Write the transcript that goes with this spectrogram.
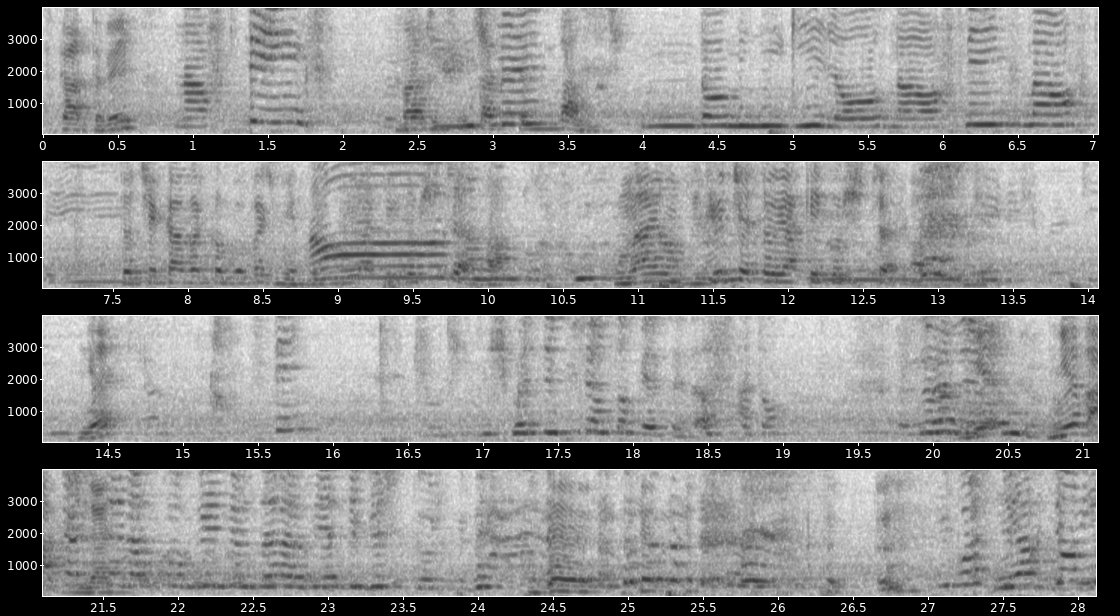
z kadry, Nasz Tings! Barisicza chce Rzuciliśmy walić. Dominik Ilos, nasz Tings, nasz Tings. To ciekawe kogo weźmie, No, pewnie jakiegoś Czecha. Znając życie to jakiegoś Czecha. Nie? Rzuciliśmy. Właśnie piszą tobie teraz. A co? Nie, nieważne. Każdy raz powiedział, zaraz ja ciebie szturchnę. I właśnie... Jak oni?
